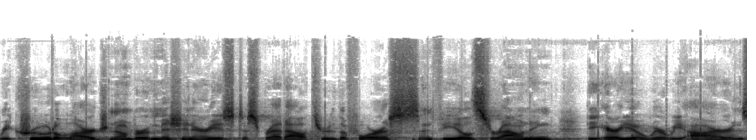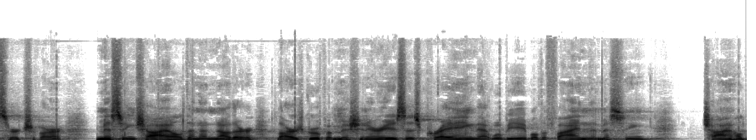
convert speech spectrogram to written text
recruit a large number of missionaries to spread out through the forests and fields surrounding the area where we are in search of our missing child. And another large group of missionaries is praying that we'll be able to find the missing child.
